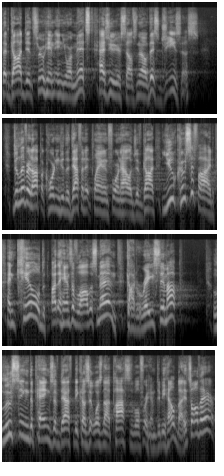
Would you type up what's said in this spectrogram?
that God did through him in your midst, as you yourselves know. This Jesus, delivered up according to the definite plan and foreknowledge of God, you crucified and killed by the hands of lawless men. God raised him up, loosing the pangs of death because it was not possible for him to be held by. It's all there.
